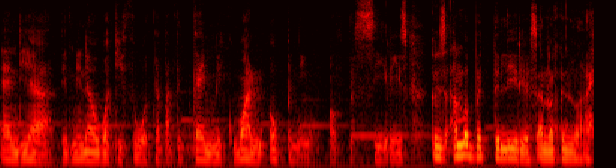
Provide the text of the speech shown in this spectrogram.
And yeah, let me know what you thought about the game week one opening of the series. Because I'm a bit delirious, I'm not gonna lie.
